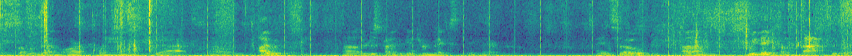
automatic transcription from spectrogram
and some of them are claims that, um, I would. Uh, they're just kind of intermixed in there. And so, um, we may come back to this,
